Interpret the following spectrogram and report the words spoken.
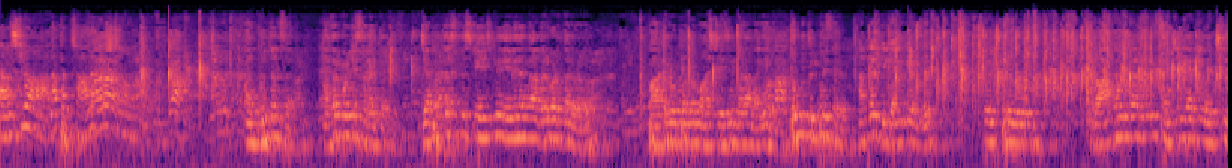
లాస్ట్లో చాలా అద్భుతం సార్. అదర్ కొట్టేశారు అంతే జబర్దస్త్ స్టేజ్ మీద ఏ విధంగా అదర్ కొడతారు వాళ్ళు పాట రూపంలో మా స్టేజ్ కూడా అలాగే దుమ్ము దులిపేశారు. అందరికి థ్యాంక్ యూ అండి. సో ఇప్పుడు రాహుల్ గారిని సంజయ్ గారిని వచ్చి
